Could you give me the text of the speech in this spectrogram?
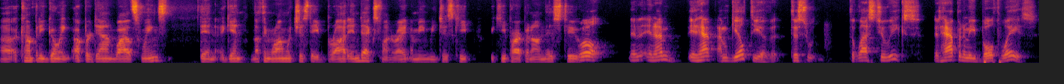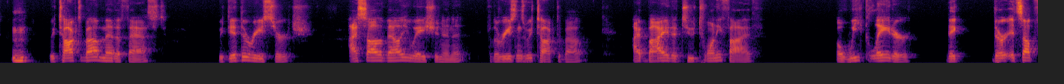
uh, a company going up or down wild swings, then again, nothing wrong with just a broad index fund, right? I mean, we just keep we keep harping on this too. Well, and, and I'm it hap- I'm guilty of it. This the last two weeks, it happened to me both ways. Mm-hmm. We talked about Medifast. We did the research. I saw the valuation in it for the reasons we talked about. I buy it at 225. A week later, they there it's up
